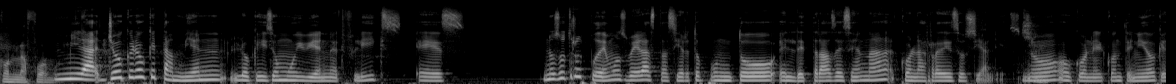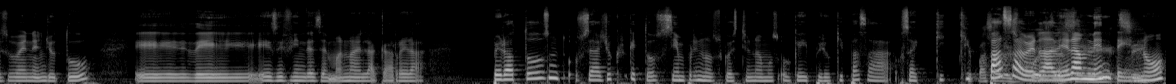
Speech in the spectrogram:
con la Fórmula. Mira, yo creo que también lo que hizo muy bien Netflix es nosotros podemos ver hasta cierto punto el detrás de escena con las redes sociales, ¿no? O con el contenido que suben en YouTube eh, de ese fin de semana de la carrera. Pero a todos, o sea, yo creo que todos siempre nos cuestionamos, ok, pero ¿qué pasa? O sea, ¿qué, qué, pasa, verdaderamente, no?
